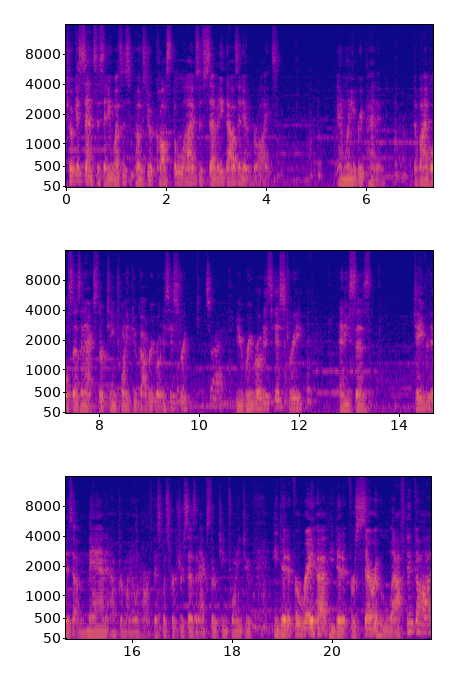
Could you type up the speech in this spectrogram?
took a census and he wasn't supposed to. It cost the lives of 70,000 Israelites. And when he repented, the Bible says in Acts 13 22, God rewrote his history. That's right. He rewrote his history and he says, David is a man after my own heart. That's what scripture says in Acts 13 22. He did it for Rahab, he did it for Sarah, who laughed at God,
